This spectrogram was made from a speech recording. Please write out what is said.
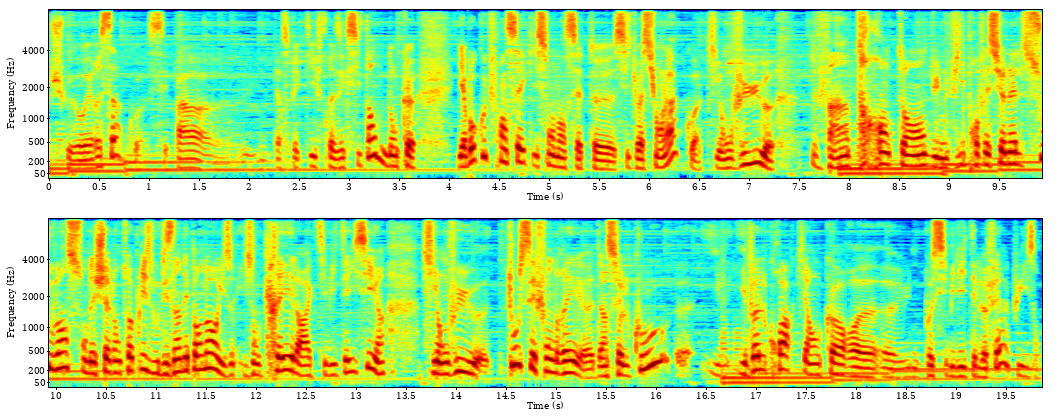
je suis au RSA. Quoi. C'est pas euh, une perspective très excitante. Donc, euh, il y a beaucoup de Français qui sont dans cette euh, situation-là, quoi, qui ont vu euh, 20, 30 ans d'une vie professionnelle. Souvent, ce sont des chefs d'entreprise ou des indépendants. Ils, ont- ils ont créé leur activité ici, hein, qui ont vu euh, tout s'effondrer euh, d'un seul coup. Ils, veulent croire qu'il y a encore euh, une possibilité de le faire, et puis ils n'ont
